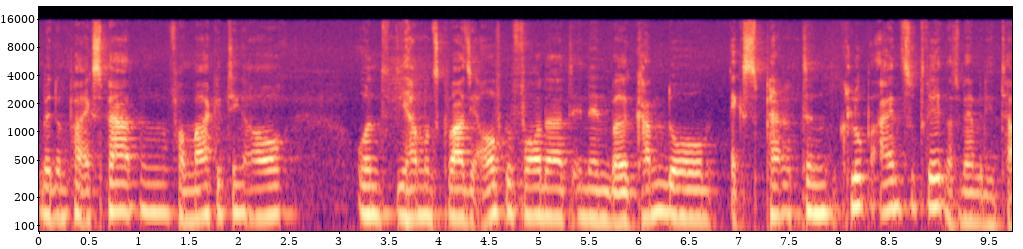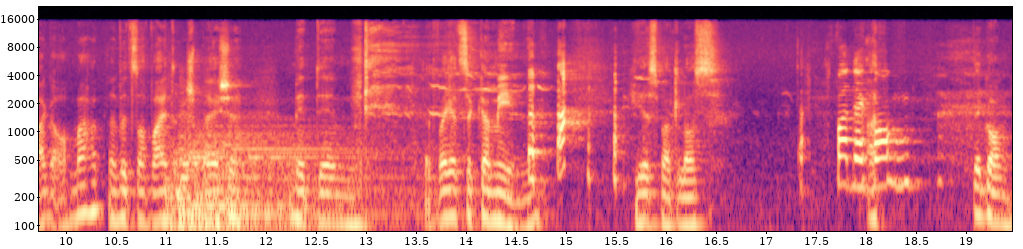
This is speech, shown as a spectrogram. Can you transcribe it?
Mit ein paar Experten vom Marketing auch. Und die haben uns quasi aufgefordert, in den Belcando Expertenclub einzutreten. Das werden wir die Tage auch machen. Dann wird es noch weitere Gespräche mit dem. Das war jetzt der Kamin. Ne? Hier ist was los. Das war der Gong. Der Gong.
